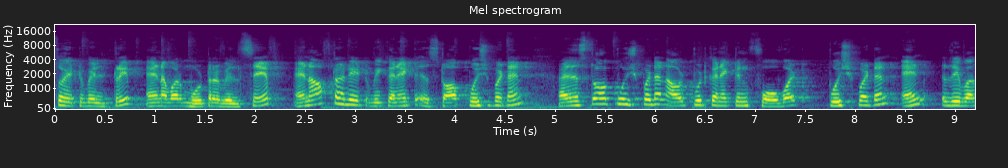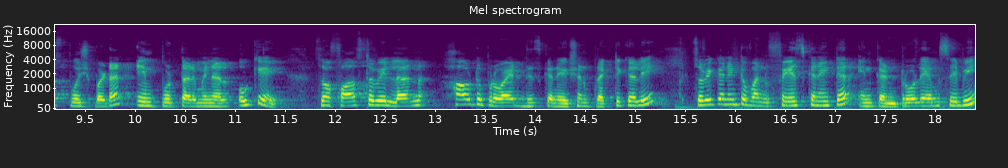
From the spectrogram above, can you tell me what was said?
so it will trip and our motor will save and after that we connect a stop push button. And stop push button output connect in forward push button and reverse push button input terminal. Okay so first we learn how to provide this connection practically. So we connect one phase connector in control MCB.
